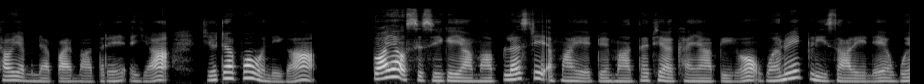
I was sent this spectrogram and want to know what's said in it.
6ရက်မနက်ပိုင်းမှာသတင်းအရရဲတပ်ဖွဲ့ဝင်တွေကသွားရောက်စစ်ဆေးကြရမှာပလတ်စတစ်အမှားရဲ့အတွင်းမှာတက်ဖြတ်ခံရပြီးတော့ဝမ်ရွေးကလီစာတွေနဲ့ဝဲ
